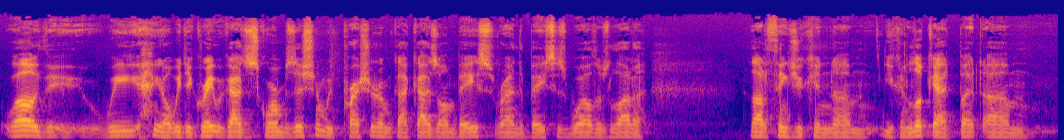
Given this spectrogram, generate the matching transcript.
Well, the, we you know we did great with guys in scoring position. We pressured them, got guys on base, ran the base as well. There's a lot of a lot of things you can um, you can look at, but um,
